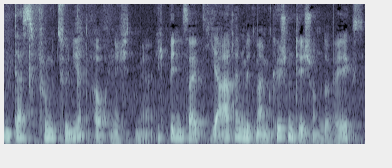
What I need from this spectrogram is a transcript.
Und das funktioniert auch nicht mehr. Ich bin seit Jahren mit meinem Küchentisch unterwegs.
